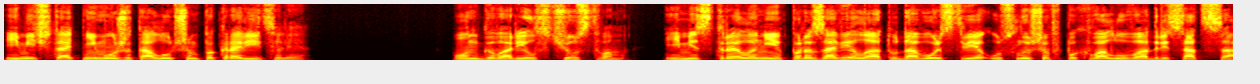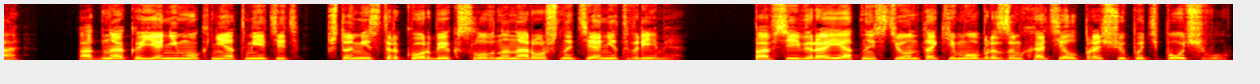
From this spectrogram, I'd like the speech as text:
и мечтать не может о лучшем покровителе. Он говорил с чувством, и мисс Треллани порозовела от удовольствия, услышав похвалу в адрес отца. Однако я не мог не отметить, что мистер Корбик словно нарочно тянет время. По всей вероятности, он таким образом хотел прощупать почву,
